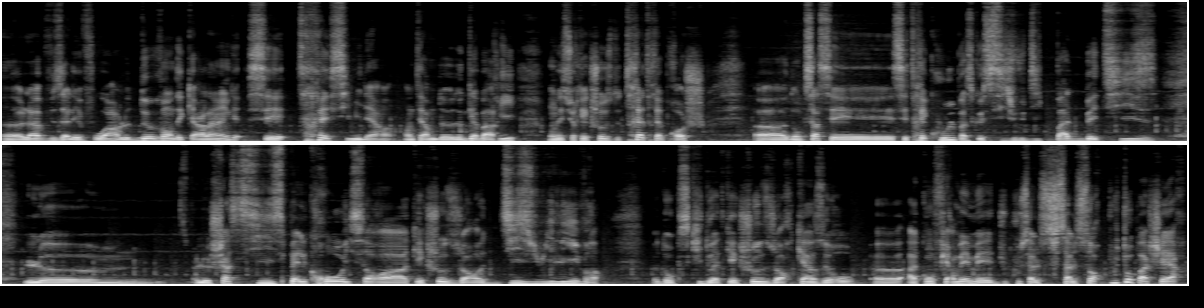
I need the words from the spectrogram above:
euh, là vous allez voir le devant des carlingues, c'est très similaire. En termes de, gabarit, on est sur quelque chose de très très proche. Euh, donc ça c'est c'est très cool parce que si je vous dis pas de bêtises, le le châssis Spellcrow il sort à quelque chose genre 18 livres. Donc ce qui doit être quelque chose genre 15 euros euh, à confirmer, mais du coup ça, le- sort plutôt pas cher.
